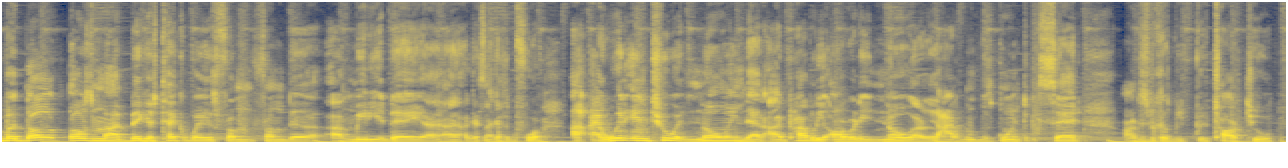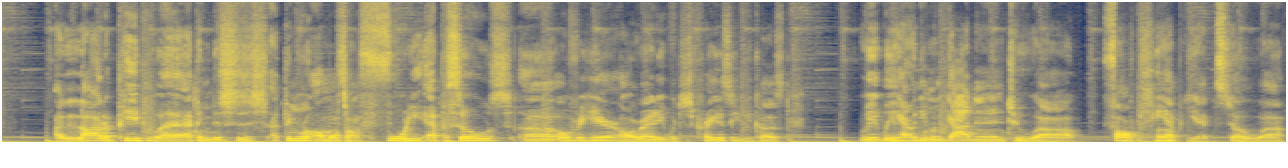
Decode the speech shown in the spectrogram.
but those those are my biggest takeaways from from the uh, media day. I, I, guess like I said before, I, I, went into it knowing that I probably already know a lot of what was going to be said, uh, just because we we talked to a lot of people. I, I think this is I think we're almost on forty episodes uh, over here already, which is crazy because we we haven't even gotten into uh, fall camp yet. So, uh,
